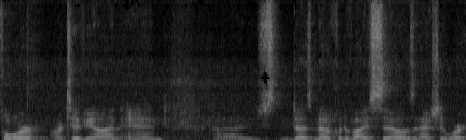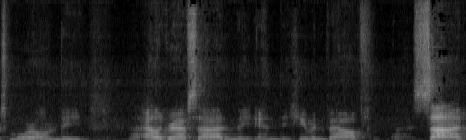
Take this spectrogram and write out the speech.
for Artivion and uh, does medical device sales and actually works more on the uh, allograft side and the and the human valve side.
